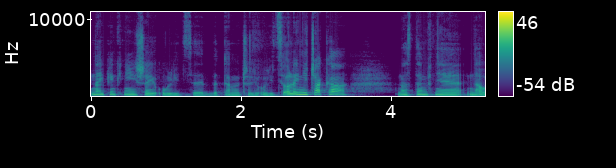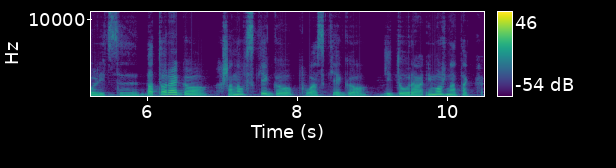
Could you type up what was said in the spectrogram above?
najpiękniejszej ulicy Bytomiu, czyli ulicy Olejniczaka, następnie na ulicy Batorego, Chrzanowskiego, Pułaskiego, Lidura i można tak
